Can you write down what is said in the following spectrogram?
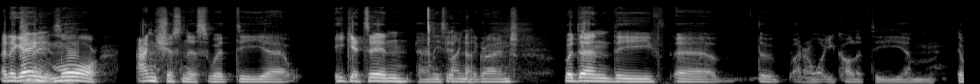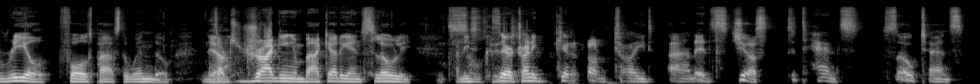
And again, Amazing. more anxiousness with the uh, he gets in and he's lying on the ground, but then the uh, the I don't know what you call it the um, the reel falls past the window, and Yeah, starts dragging him back out again slowly, it's and he's good. there trying to get it untied, and it's just tense, so tense.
